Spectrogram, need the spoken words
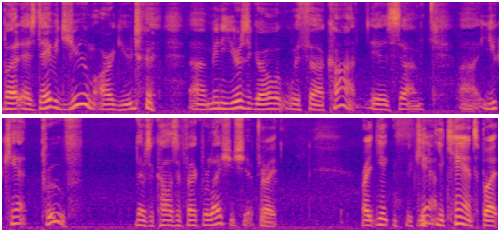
But as David Hume argued uh, many years ago with uh, Kant, is um, uh, you can't prove there's a cause-effect relationship. here. Right. Right. You, You can't. You, can't. But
